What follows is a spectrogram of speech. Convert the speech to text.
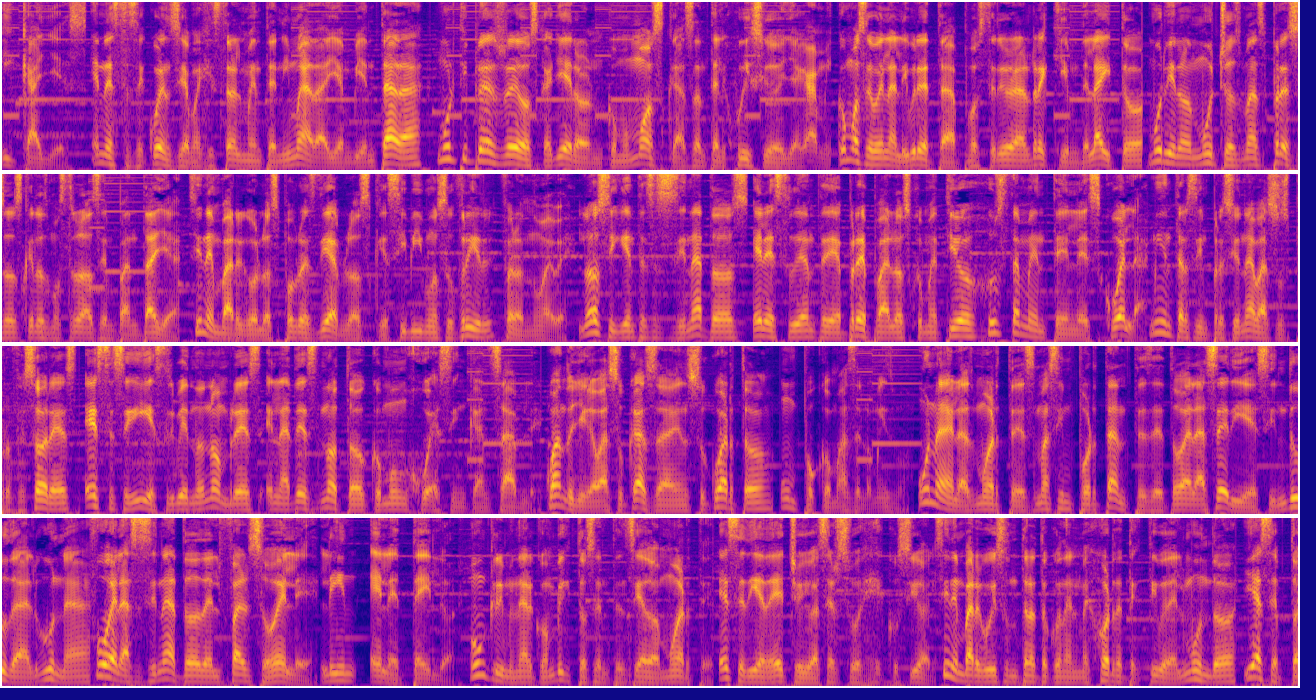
y calles. En esta secuencia magistralmente animada y ambientada, múltiples reos cayeron como moscas ante el juicio de Yagami. Como se ve en la libreta posterior al Requiem de Laito, murieron muchos más presos que los mostrados en pantalla. Sin embargo, los pobres diablos que sí vimos sufrir fueron nueve. Los siguientes asesinatos, el estudiante de prepa los cometió justamente en la escuela. Mientras impresionaba a sus profesores, este seguía escribiendo nombres en la desnoto como un juez incansable. Cuando llegaba a su casa, en su cuarto, un poco más de lo mismo. Una de las muertes más importantes de toda la serie, sin duda alguna, fue el asesinato del falso L, Lynn L. Taylor, un criminal convicto sentenciado a muerte. Ese día de hecho iba a ser su ejecución. Sin embargo, hizo un trato con el mejor detective del mundo y aceptó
